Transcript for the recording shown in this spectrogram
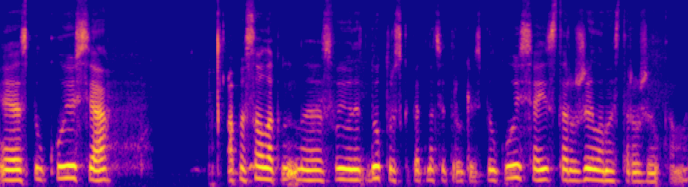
е, Спілкуюся, а писала е, свою докторську 15 років, спілкуюся із старожилами, старожилками.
